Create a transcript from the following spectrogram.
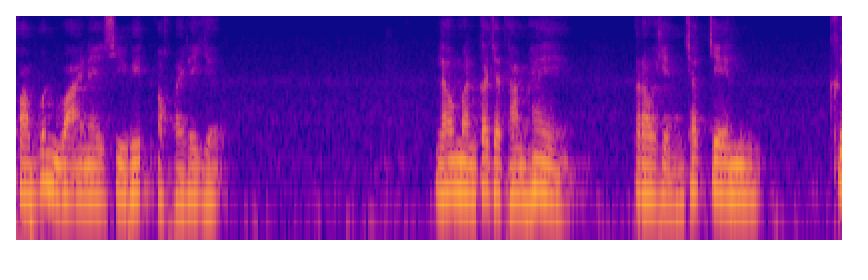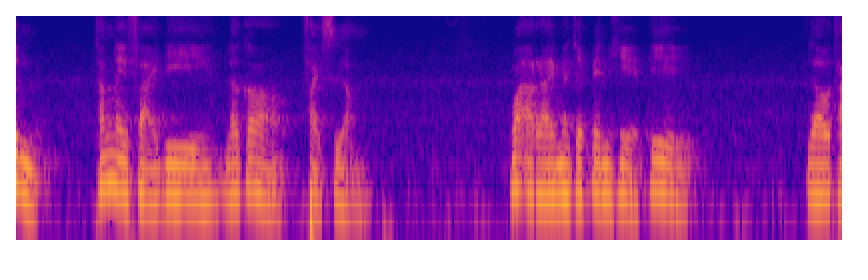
ความวุ่นวายในชีวิตออกไปได้เยอะ แล้วมันก็จะทำให้เราเห็นชัดเจนขึ้นทั้งในฝ่ายดีแล้วก็ฝ่ายเสื่อม ว่าอะไรมันจะเป็นเหตุที่ เราท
